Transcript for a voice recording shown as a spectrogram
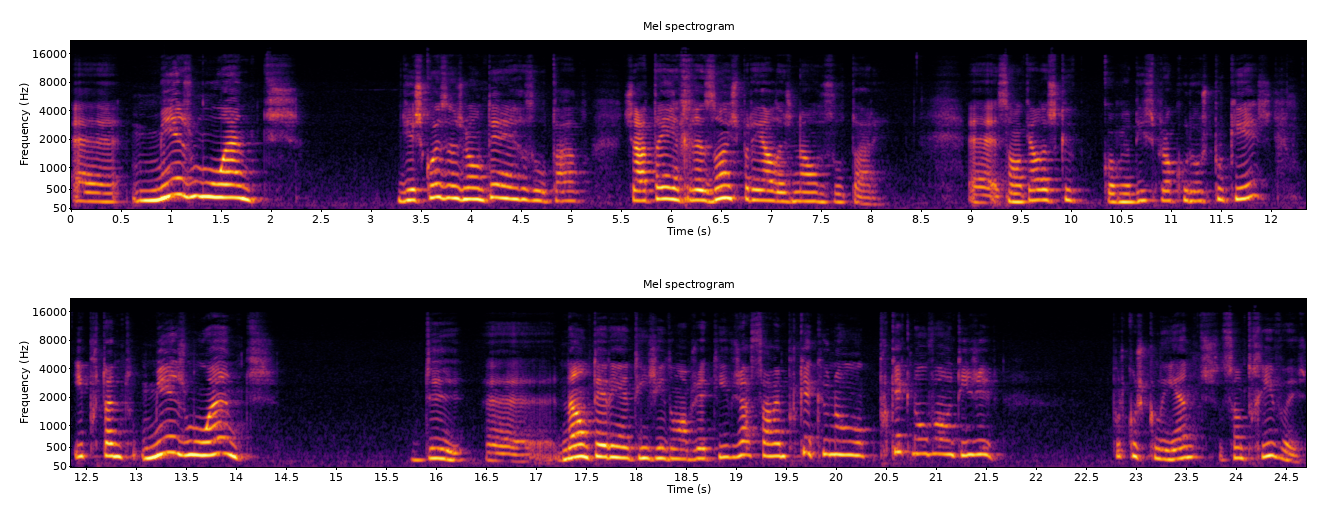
uh, mesmo antes de as coisas não terem resultado, já têm razões para elas não resultarem. Uh, são aquelas que, como eu disse, procuram os porquês e, portanto, mesmo antes de uh, não terem atingido um objetivo, já sabem porque é, que não, porque é que não o vão atingir. Porque os clientes são terríveis,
